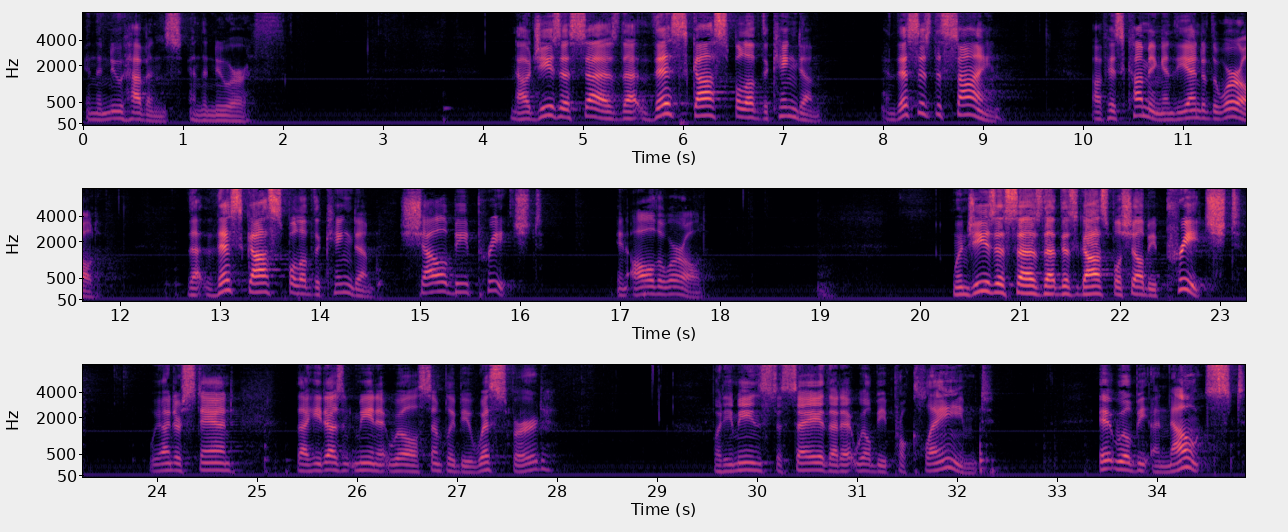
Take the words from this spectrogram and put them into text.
in the new heavens and the new earth. Now, Jesus says that this gospel of the kingdom, and this is the sign of his coming and the end of the world, that this gospel of the kingdom shall be preached in all the world. When Jesus says that this gospel shall be preached, we understand that he doesn't mean it will simply be whispered, but he means to say that it will be proclaimed, it will be announced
